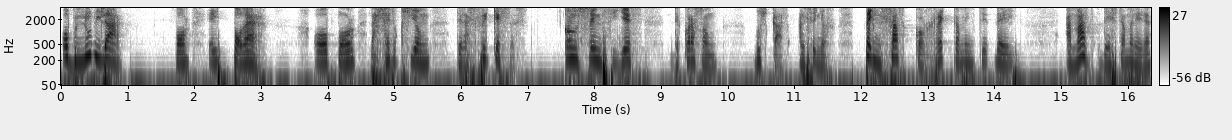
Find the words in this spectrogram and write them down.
obnubilar por el poder o por la seducción de las riquezas. Con sencillez de corazón buscad al Señor, pensad correctamente de Él, amad de esta manera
